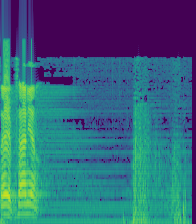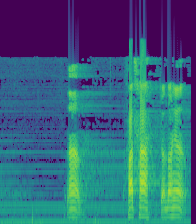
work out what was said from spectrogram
طيب ثانيا نعم فتحة contohnya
